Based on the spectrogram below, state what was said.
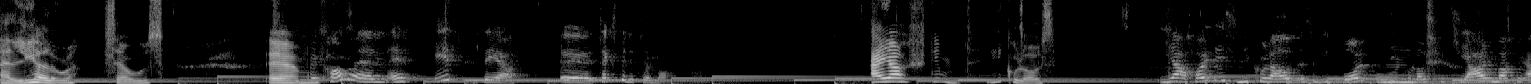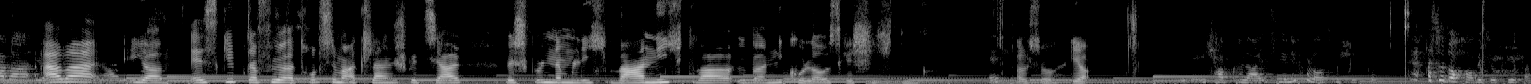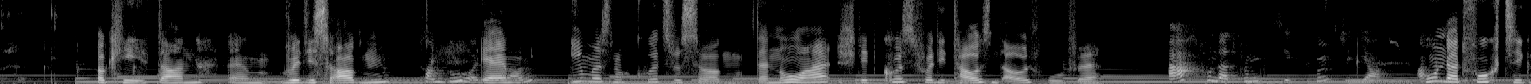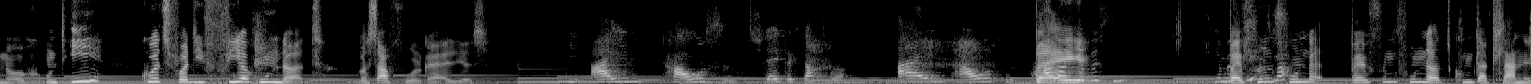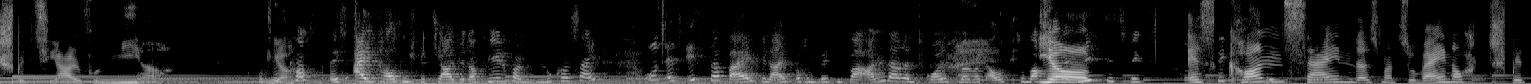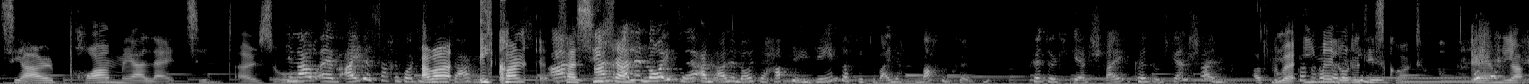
Hallihallo, Servus. Ähm, willkommen. Es ist der äh, 6. Dezember. ah ja, stimmt. Nikolaus. Ja, heute ist Nikolaus. Also wir wollten Nikolaus Spezial machen, aber. Ja, Aber ja, es gibt dafür trotzdem ein kleines Spezial. Wir spielen nämlich War nicht wahr über Nikolaus-Geschichten. Echt? Also, ja. Ich habe keine einzige Nikolaus-Geschichte. Achso, doch, habe ich. Okay, passt. Okay, dann ähm, würde ich sagen, Fang du heute Ähm, an. ich muss noch kurz was sagen. Der Noah steht kurz vor die 1000 Aufrufe. 850. 50, ja. 150 noch. Und ich kurz vor die 400. Was auch voll geil ist. Die 1000. Stellt euch das vor. 1000. Bei- Bei nichts machen. 500, bei 500 kommt ein kleines Spezial von mir. Es Ja. ist kostenlos. 1000 Spezial wird auf jeden Fall mit Lukas sein. Und es ist dabei vielleicht noch ein bisschen ein paar anderen Freunden mal was auszumachen. Ja. Es Fix kann sein, dass wir zu Weihnachtsspezial paar mehr Leute sind. Also. Genau, ähm, eine Sache wollte ich Aber sagen. ich kann an, an versichern. alle Leute, an alle Leute, habt ihr Ideen, was wir zu Weihnachten machen könnten? Könnt ihr euch gern schrei könnt ihr uns gern schreiben. Über E-Mail oder E-Mail. Discord. ähm, ja.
